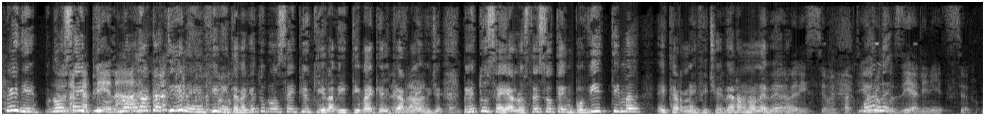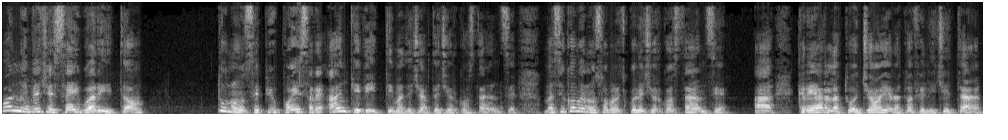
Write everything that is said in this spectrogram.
Quindi non una sei più catena. no, una catena infinita perché tu non sei più chi è la vittima e chi è il Esatto. carnefice, perché tu sei allo stesso tempo vittima e carnefice, vero o non è Esatto, vero? verissimo, infatti io Quando- ero così all'inizio. Quando invece sei guarito, tu non sei più, puoi essere anche vittima di certe circostanze, ma siccome non sono quelle circostanze a creare la tua gioia e la tua felicità,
